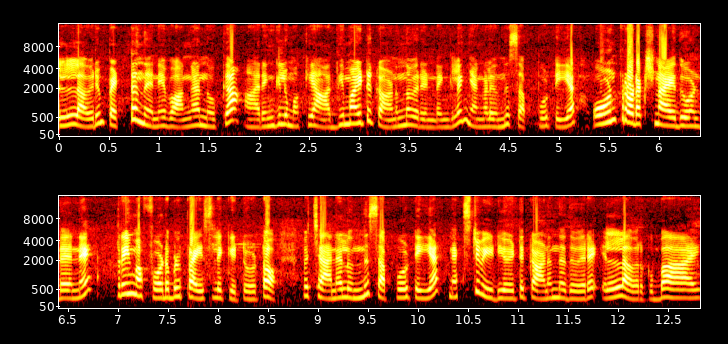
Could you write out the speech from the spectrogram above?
എല്ലാവരും പെട്ടെന്ന് തന്നെ വാങ്ങാൻ നോക്കുക. ആരെങ്കിലുമൊക്കെ ആദ്യമായിട്ട് കാണുന്നവരുണ്ടെങ്കിൽ ഞങ്ങളെ ഒന്ന് സപ്പോർട്ട് ചെയ്യുക. ഓൺ പ്രൊഡക്ഷൻ ആയതുകൊണ്ട് തന്നെ അത്രയും അഫോർഡബിൾ പ്രൈസിൽ കിട്ടും കേട്ടോ. അപ്പോൾ ചാനൽ ഒന്ന് സപ്പോർട്ട് ചെയ്യുക. നെക്സ്റ്റ് വീഡിയോ ആയിട്ട് കാണുന്നത് വരെ എല്ലാവർക്കും ബായ്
